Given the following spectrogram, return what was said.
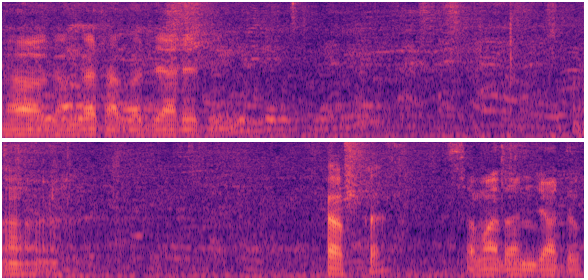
हाँ गंगा सागर जा रहे थे। हाँ आपका? समाधान जादव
